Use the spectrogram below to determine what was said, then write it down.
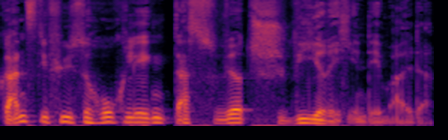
ganz die Füße hochlegen, das wird schwierig in dem Alter.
